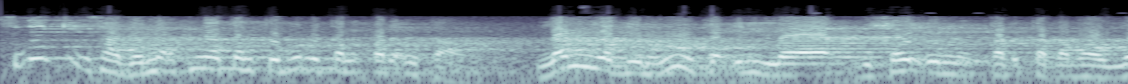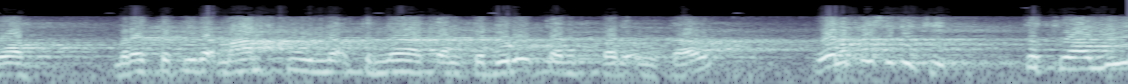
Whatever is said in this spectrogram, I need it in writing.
Sedikit saja nak kenakan keburukan kepada engkau. Lam yadurruka illa bi syai'in qad katabahu Allah. Mereka tidak mampu nak kenakan keburukan kepada engkau walaupun sedikit kecuali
